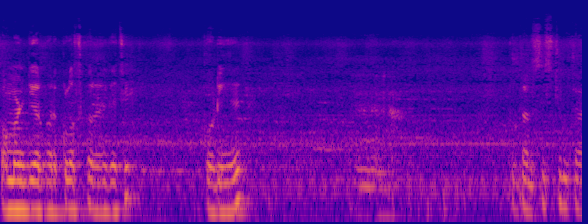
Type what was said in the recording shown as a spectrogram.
কমান্ড দেওয়ার পরে ক্লোজ করে রেখেছি কোডিংয়ের টোটাল সিস্টেমটা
